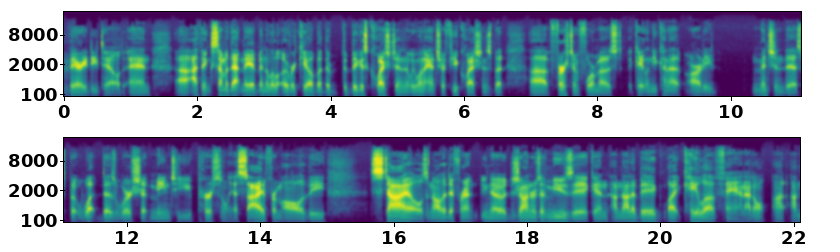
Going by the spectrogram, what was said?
very detailed and uh, i think some of that may have been a little overkill but the, the biggest question that we want to answer a few questions but uh, first and foremost caitlin you kind of already mentioned this but what does worship mean to you personally? Aside from all of the styles and all the different you know genres of music and i'm not a big like k-love fan. I don't I, i'm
